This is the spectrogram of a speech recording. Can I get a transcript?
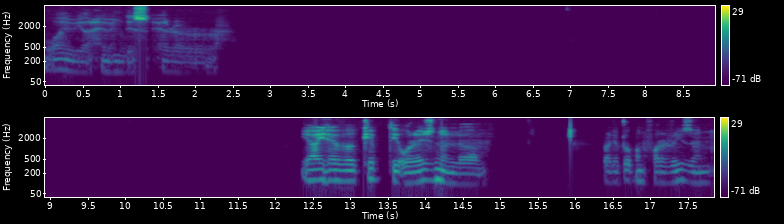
Why we are having this error? Yeah I have uh, kept the original um, project open for a reason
